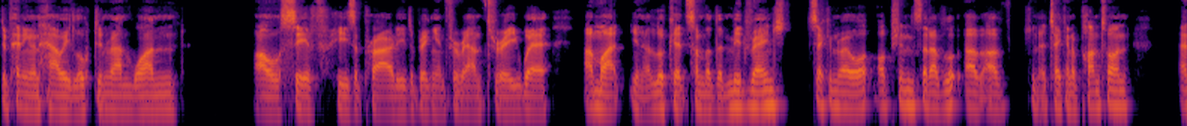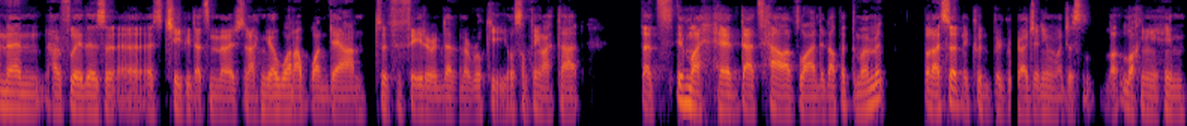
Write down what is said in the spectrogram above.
depending on how he looked in round one, I'll see if he's a priority to bring in for round three. Where I might, you know, look at some of the mid-range second row options that I've I've, I've you know taken a punt on, and then hopefully there's a, a cheapie that's emerged, and I can go one up, one down to Fifita, and then a rookie or something like that that's in my head. That's how I've lined it up at the moment. But I certainly couldn't begrudge anyone just locking him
